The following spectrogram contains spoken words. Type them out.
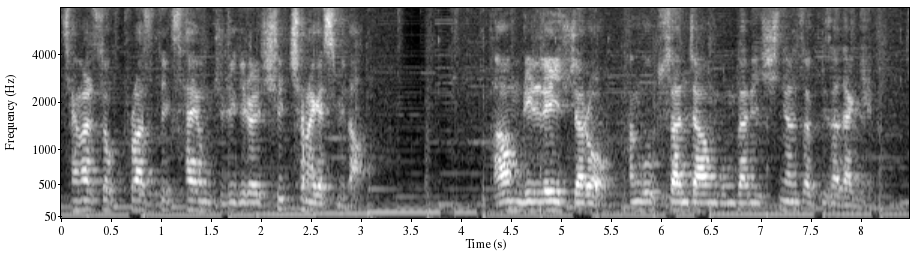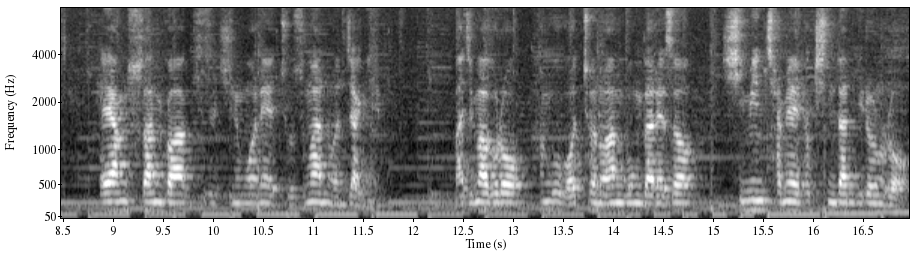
생활 속 플라스틱 사용 줄이기를 실천하겠습니다. 다음 릴레이 주자로 한국수산자원공단의 신현석 이사장님, 해양수산과학기술진흥원의 조승환 원장님, 마지막으로 한국어촌어항공단에서 시민참여혁신단 일원으로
